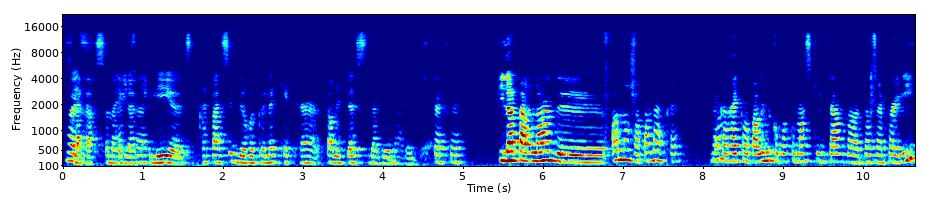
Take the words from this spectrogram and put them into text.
si Ouais, la personne a éjaculé, euh, c'est très facile de reconnaître quelqu'un, faire des tests d'ADN avec. euh, Tout à fait. Puis là, parlant de... Oh non, j'en parlais après. Mais correct, on va parler de comportement sécuritaire dans, dans un party.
